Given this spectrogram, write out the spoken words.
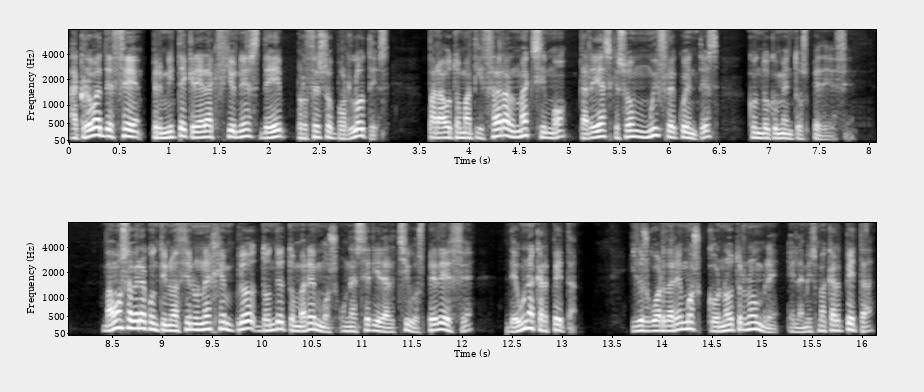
Acrobat DC permite crear acciones de proceso por lotes para automatizar al máximo tareas que son muy frecuentes con documentos PDF. Vamos a ver a continuación un ejemplo donde tomaremos una serie de archivos PDF de una carpeta y los guardaremos con otro nombre en la misma carpeta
